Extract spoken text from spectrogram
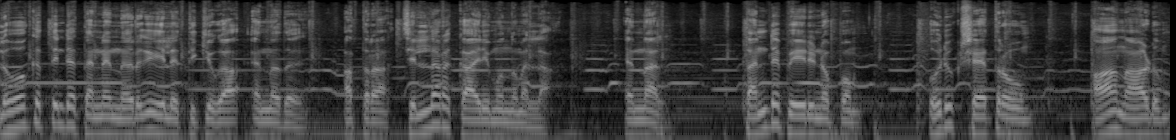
ലോകത്തിന്റെ തന്നെ നെറുകയിലെത്തിക്കുക എന്നത് അത്ര ചില്ലറ കാര്യമൊന്നുമല്ല. എന്നാൽ തന്റെ പേരിനൊപ്പം ഒരു ക്ഷേത്രവും ആ നാടും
